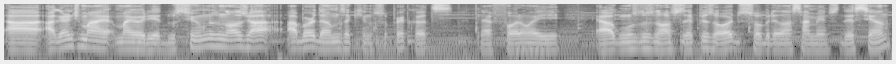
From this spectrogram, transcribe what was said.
a, a grande ma maioria dos filmes nós já abordamos aqui no Supercuts. Né? Foram aí é, alguns dos nossos episódios sobre lançamentos desse ano.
